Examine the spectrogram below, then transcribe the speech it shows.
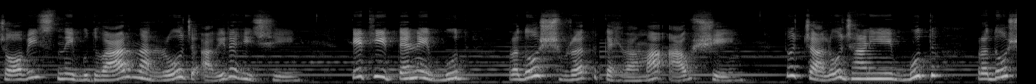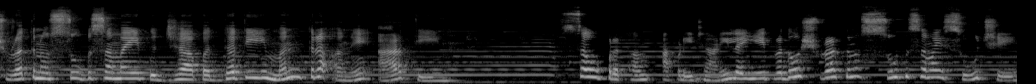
ચોવીસને બુધવારના રોજ આવી રહી છે. તેથી તેને બુધ પ્રદોષ વ્રત કહેવામાં આવશે. તો ચાલો જાણીએ બુદ્ધ પ્રદોષ વ્રતનો શુભ સમય, પૂજા પદ્ધતિ, મંત્ર અને આરતી. સૌ પ્રથમ આપણે જાણી લઈએ પ્રદોષ વ્રતનો શુભ સમય શું છે.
